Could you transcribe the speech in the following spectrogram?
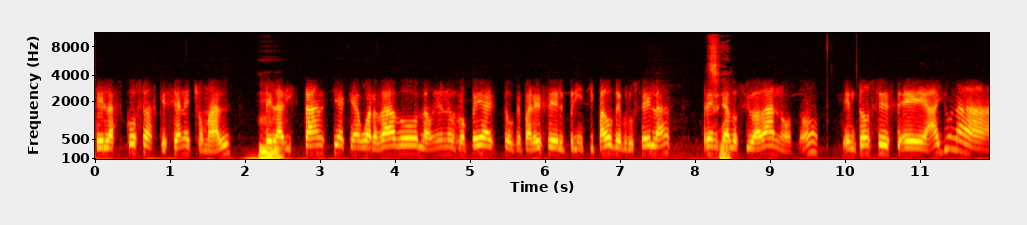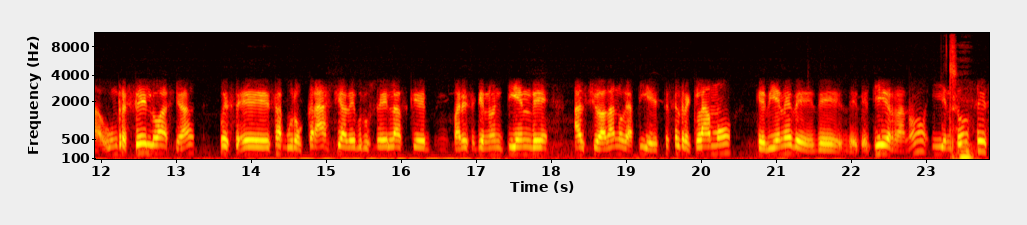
de las cosas que se han hecho mal, de la distancia que ha guardado la Unión Europea, esto que parece el Principado de Bruselas frente a los ciudadanos, ¿no? Entonces eh, hay una un recelo hacia pues eh, esa burocracia de Bruselas que parece que no entiende al ciudadano de a pie. Este es el reclamo que viene de, de, de- de tierra, ¿no? Y entonces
